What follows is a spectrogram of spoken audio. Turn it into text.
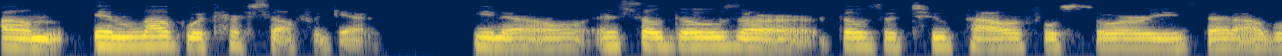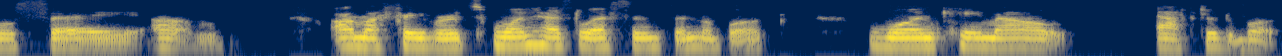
um, in love with herself again you know? And so those are those are two powerful stories that i will say um, are my favorites one has lessons in the book one came out after the book.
